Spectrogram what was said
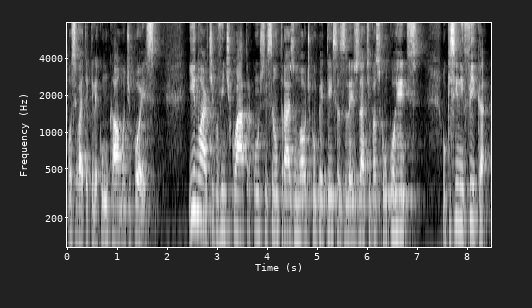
você vai ter que ler com calma depois. E no artigo 24, a Constituição traz um rol de competências legislativas concorrentes, o que significa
